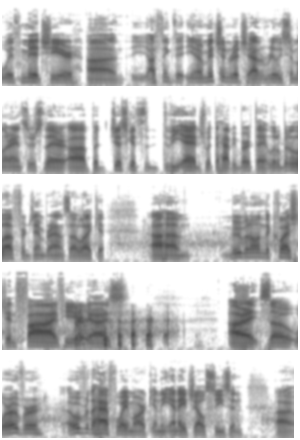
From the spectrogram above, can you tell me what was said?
with Mitch here. Uh, I think that you know Mitch and Rich had really similar answers there, uh, but just gets the, the, edge with the happy birthday. A little bit of love for Jim Brown, so I like it. Um, moving on to question five here, guys. All right, so we're over over the halfway mark in the NHL season. Uh,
